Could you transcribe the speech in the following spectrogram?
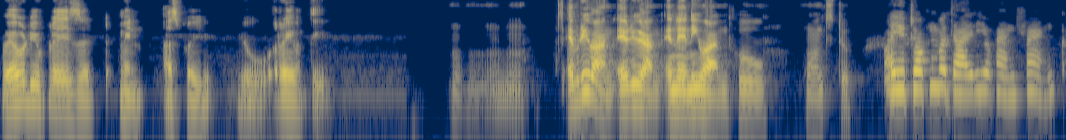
Where would you place it? I mean, as per you, you Revati. Mm, Everyone, everyone, and anyone who wants to. Are you talking about Diary of Anne Frank?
